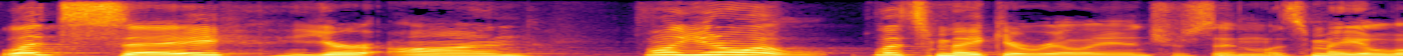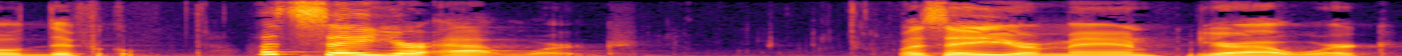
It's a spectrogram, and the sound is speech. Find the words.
Let's say you're on. Well, you know what? Let's make it really interesting. Let's make it a little difficult. Let's say you're at work. Let's say you're a man, you're at work.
